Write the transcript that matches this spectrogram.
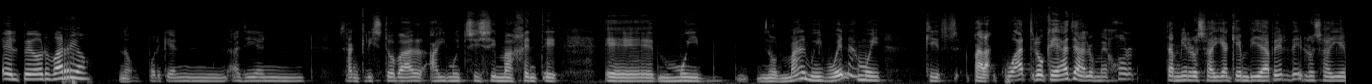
el peor barrio? No, porque allí en San Cristóbal hay muchísima gente eh, muy normal, muy buena, muy que para cuatro que haya a lo mejor también los hay aquí en Villaverde, los hay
